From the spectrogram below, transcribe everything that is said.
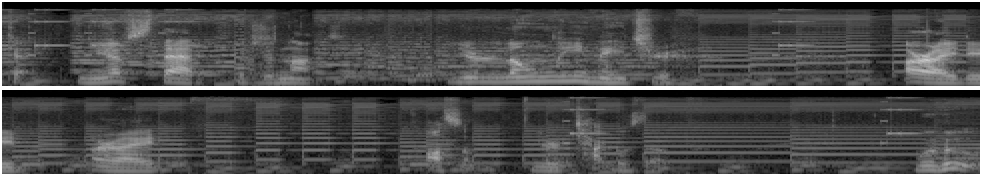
Okay, and you have static, which is nice. Your lonely nature. Alright, dude. Alright. Awesome. Your attack goes up. Woohoo.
